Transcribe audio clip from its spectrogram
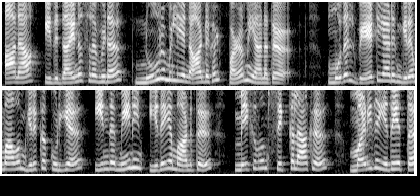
ஆனா இது டைனோசரை விட நூறு மில்லியன் ஆண்டுகள் பழமையானது. முதல் வேட்டையாடும் இனமாகவும் இருக்கக்கூடிய இந்த மீனின் இதயமானது மிகவும் சிக்கலாக மனித இதயத்தை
